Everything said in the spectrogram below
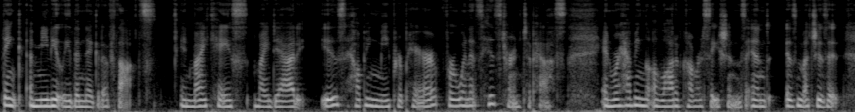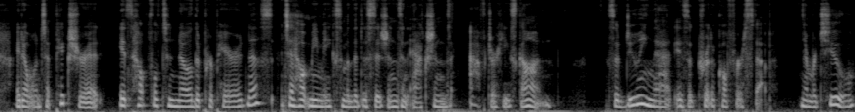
think immediately the negative thoughts. In my case, my dad is helping me prepare for when it's his turn to pass. And we're having a lot of conversations. And as much as it, I don't want to picture it, it's helpful to know the preparedness to help me make some of the decisions and actions after he's gone. So, doing that is a critical first step. Number two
